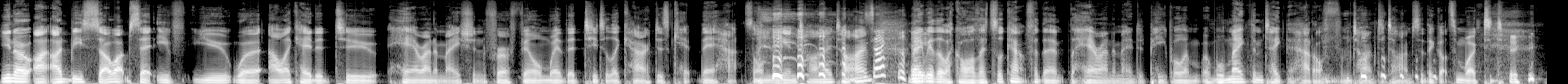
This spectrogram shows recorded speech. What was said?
you know, I, I'd be so upset if you were allocated to hair animation for a film where the titular characters kept their hats on the entire time. Exactly. Maybe they're like, oh, let's look out for the, the hair animated people and we'll make them take the hat off from time to time. So they've got some work to do.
